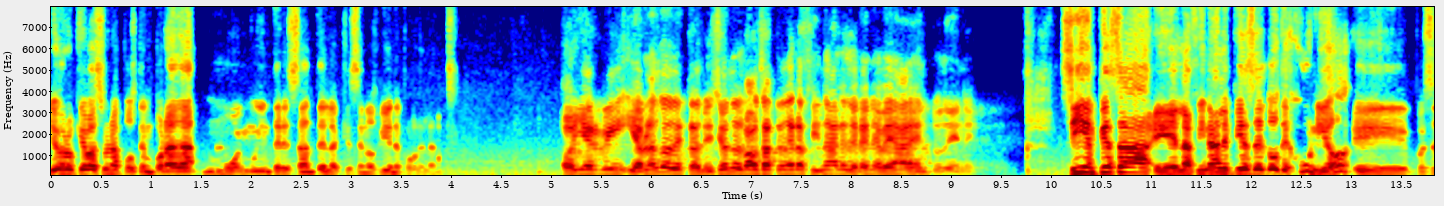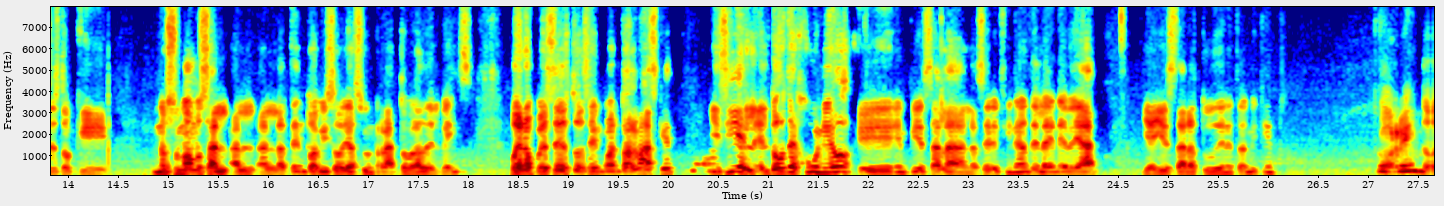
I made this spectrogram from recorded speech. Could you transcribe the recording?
yo creo que va a ser una postemporada muy, muy interesante la que se nos viene por delante. Oye, Henry, y hablando de transmisiones, vamos a tener las finales de la NBA en tu DN. Sí, empieza, eh, la final empieza el 2 de junio, eh, pues esto que nos sumamos al, atento aviso de hace un rato, ¿verdad? Del base. Bueno, pues esto es en cuanto al básquet. Y sí, el, 2 de junio eh, empieza la, serie final de la NBA y ahí estará tu DN transmitiendo. Correcto.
